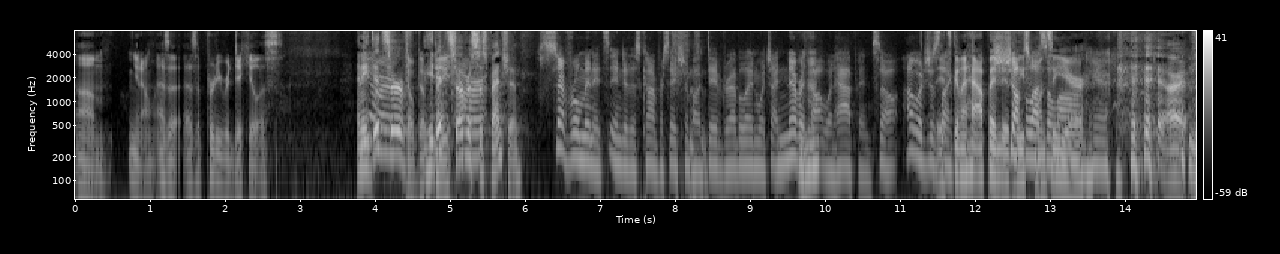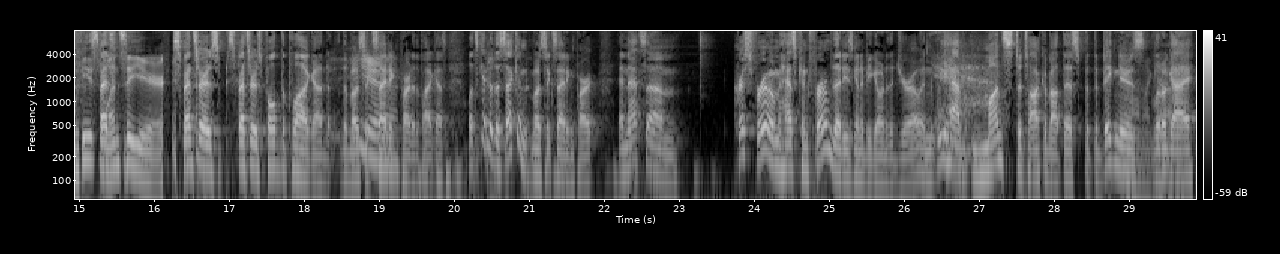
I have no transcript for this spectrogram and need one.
Um, you know, as a as a pretty ridiculous. and he We did are- serve. Doped up He did serve a suspension. Several minutes into this conversation about David Rebellin, which I never thought would happen, so I would just Mm-hmm. It's like gonna happen at least once a year. Here. All right, At least Spen- once a year. Spencer has Spencer has pulled the plug on the most Yeah. exciting part of the podcast. Let's get to the second most exciting part, and that's um, Chris Froome has confirmed that he's going to be going to the Giro, and we have months to talk about this. But the big news, Oh little guy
